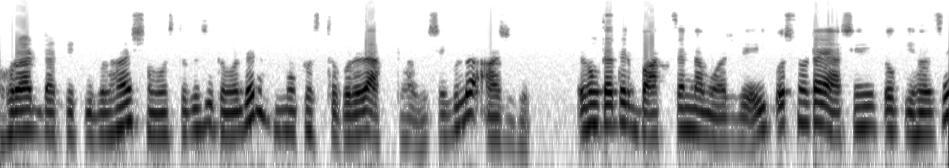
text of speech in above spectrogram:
ঘোড়ার ডাকে কি বলা হয়, সমস্ত কিছু তোমাদের মুখস্থ করে রাখতে হবে, সেগুলো আসবে। এবং তাদের বাচ্চার নামও আসবে। এই প্রশ্নটায় আসেনি তো কি হয়েছে?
